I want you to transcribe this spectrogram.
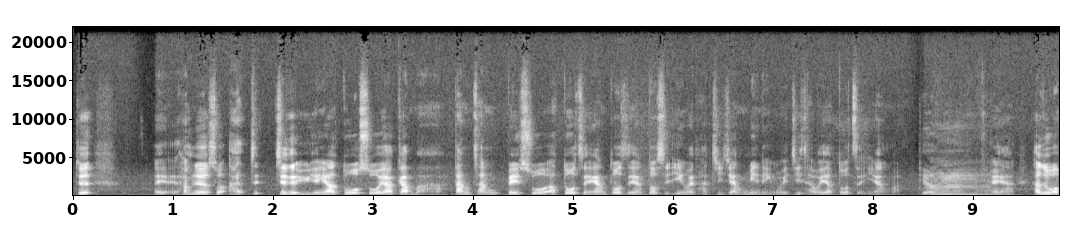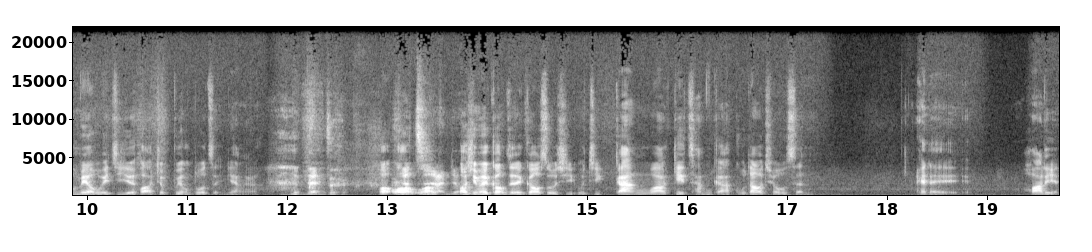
就是，哎，他们就是说啊，这这个语言要多说要干嘛？当场被说要多怎样多怎样，都是因为他即将面临危机才会要多怎样嘛。对啊。对啊，他如果没有危机的话，就不用多怎样啊。对。我我我我想要讲一个故事，是有一天我去参加古道秋声，迄个花莲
